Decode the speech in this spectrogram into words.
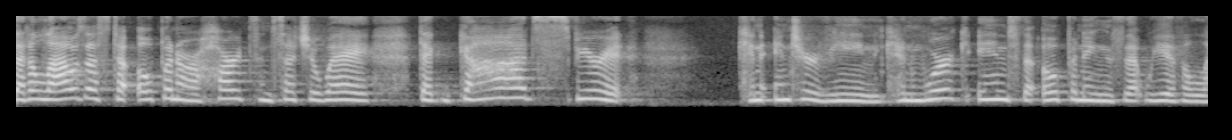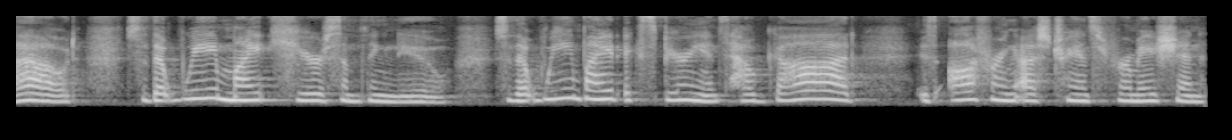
That allows us to open our hearts in such a way that God's Spirit can intervene, can work into the openings that we have allowed so that we might hear something new, so that we might experience how God is offering us transformation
